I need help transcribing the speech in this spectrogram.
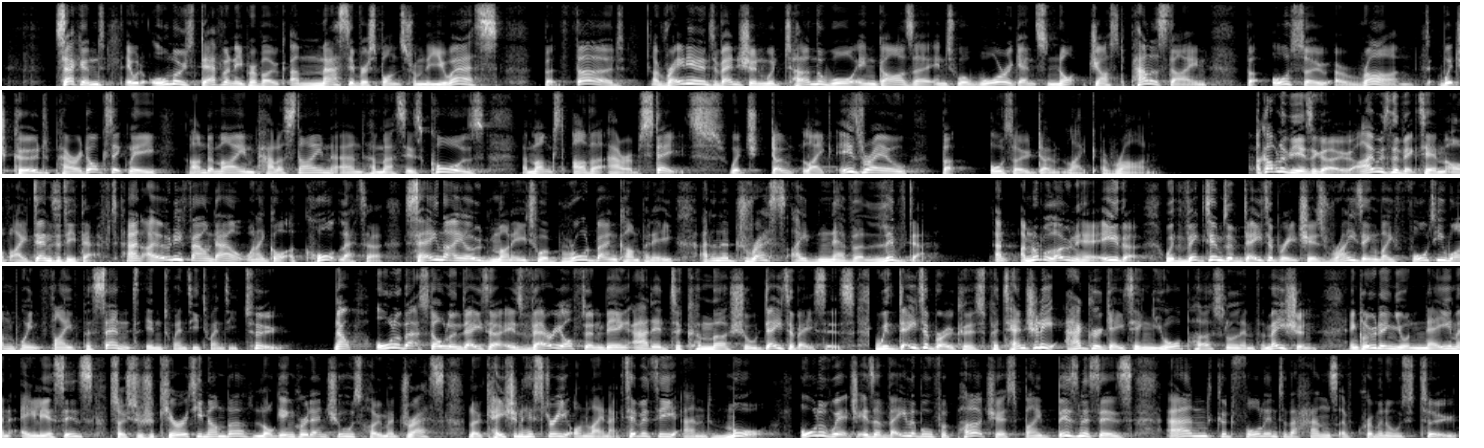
Second, it would almost definitely provoke a massive response from the US. But third, Iranian intervention would turn the war in Gaza into a war against not just Palestine, but also Iran, which could, paradoxically, undermine Palestine and Hamas's cause amongst other Arab states, which don't like Israel also don't like Iran. A couple of years ago, I was the victim of identity theft, and I only found out when I got a court letter saying that I owed money to a broadband company at an address I'd never lived at. And I'm not alone here either, with victims of data breaches rising by 41.5% in 2022. Now, all of that stolen data is very often being added to commercial databases, with data brokers potentially aggregating your personal information, including your name and aliases, social security number, login credentials, home address, location history, online activity, and more. All of which is available for purchase by businesses and could fall into the hands of criminals too.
